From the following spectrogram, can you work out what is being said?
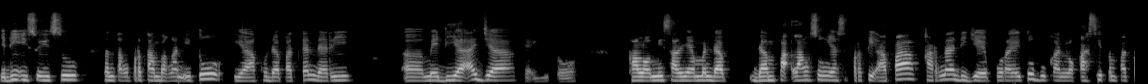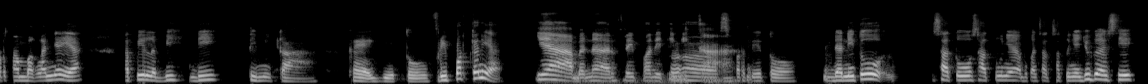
Jadi isu-isu tentang pertambangan itu ya aku dapatkan dari uh, media aja kayak gitu kalau misalnya dampak langsungnya seperti apa karena di Jayapura itu bukan lokasi tempat pertambangannya ya tapi lebih di Timika. Kayak gitu. Freeport kan ya? Ya benar. Freeport di Timika. Uh, seperti itu. Dan itu satu-satunya bukan satu-satunya juga sih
